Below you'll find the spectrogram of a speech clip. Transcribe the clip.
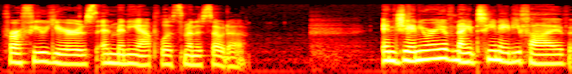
for a few years in Minneapolis, Minnesota. In January of 1985,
